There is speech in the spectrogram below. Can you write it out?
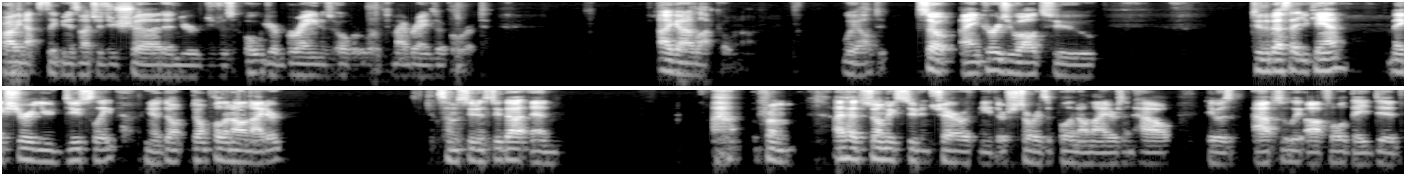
probably not sleeping as much as you should, and you're, you're just oh, your brain is overworked. My brain's overworked. I got a lot going on. We all do. So I encourage you all to do the best that you can. Make sure you do sleep. You know, don't don't pull an all nighter. Some students do that, and from I've had so many students share with me their stories of pulling all-nighters and how it was absolutely awful. They did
